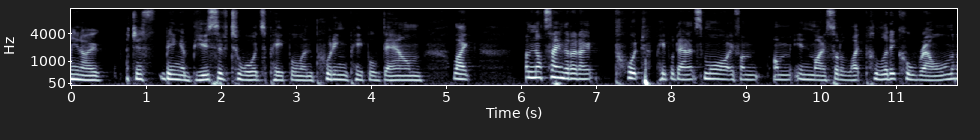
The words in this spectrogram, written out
you know, just being abusive towards people and putting people down. Like, I'm not saying that I don't put people down. It's more if I'm I'm in my sort of like political realm.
